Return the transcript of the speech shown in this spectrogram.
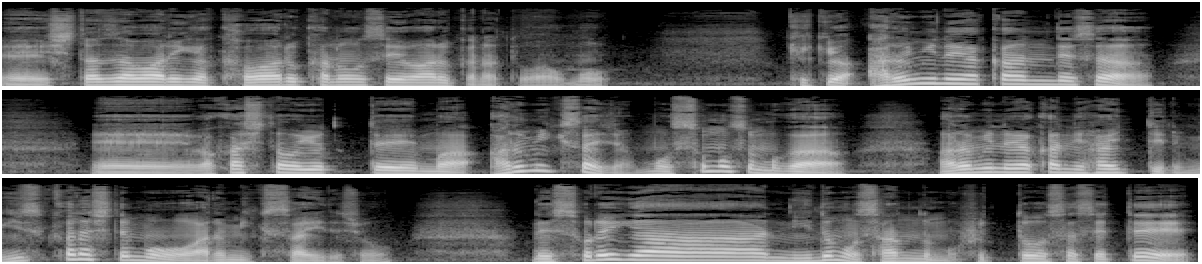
えー、舌触りが変わる可能性はあるかなとは思う。結局、アルミの夜間でさ、えー、沸かしたお湯って、まあ、アルミ臭いじゃん。もうそもそもが、アルミの夜間に入っている水からしてもアルミ臭いでしょ？で、それが2度も3度も沸騰させて、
